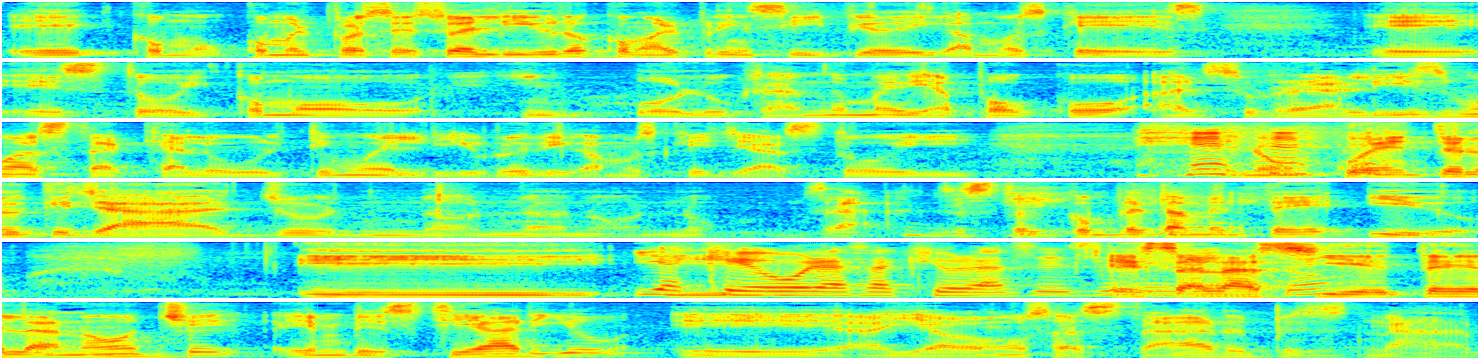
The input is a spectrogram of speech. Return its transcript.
eh, como, como el proceso del libro, como al principio, digamos que es, eh, estoy como involucrándome de a poco al surrealismo hasta que a lo último del libro, digamos que ya estoy en un cuento en el que ya yo no, no, no, no, o sea, estoy completamente ido. Y, a qué horas? ¿A qué horas es? Es a las 7 de la noche en Bestiario. Eh, allá vamos a estar. Pues nada,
